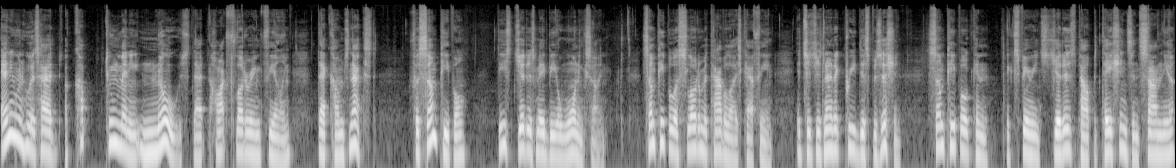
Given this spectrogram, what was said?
Anyone who has had a cup too many knows that heart fluttering feeling that comes next. For some people, these jitters may be a warning sign. Some people are slow to metabolize caffeine. It's a genetic predisposition. Some people can experience jitters, palpitations, insomnia,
